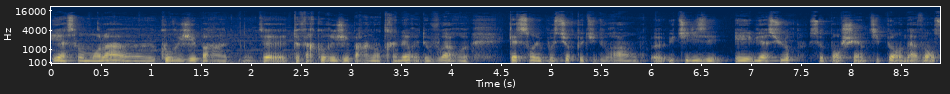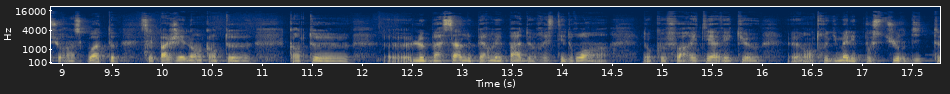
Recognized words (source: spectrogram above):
et à ce moment-là, euh, corriger par te faire corriger par un entraîneur et de voir euh, quelles sont les postures que tu devras euh, utiliser. Et bien sûr, se pencher un petit peu en avant sur un squat, c'est pas gênant quand, quand le bassin ne permet pas de rester droit. Hein. Donc, faut arrêter avec entre guillemets les postures dites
